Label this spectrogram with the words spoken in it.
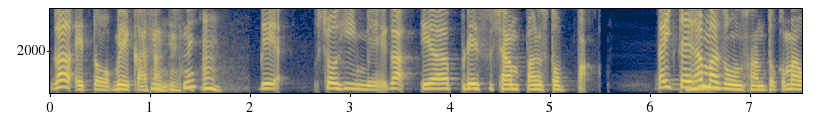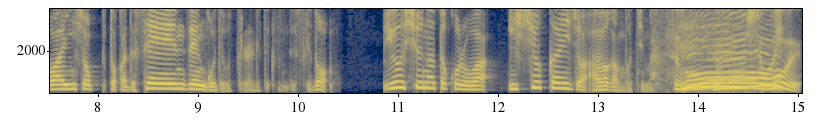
が、えっと、メーカーさんですね。うんで商品名がエアプレスシャンパンストッパー。だいたいアマゾンさんとか、まあ、ワインショップとかで1,000円前後で売ってられてるんですけど優秀なところは1週間以上泡が持ちます。すごえーすーいごい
